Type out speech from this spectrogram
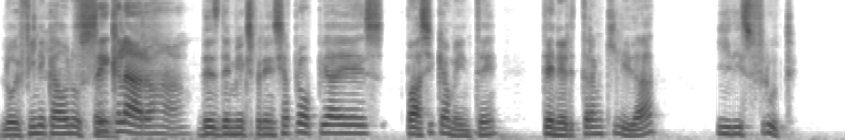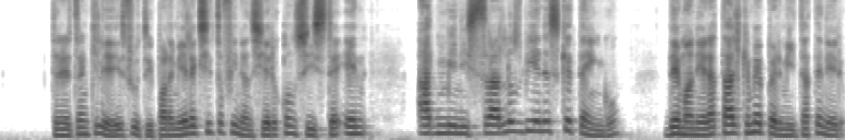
lo define cada uno de ustedes. Sí, claro. Desde mi experiencia propia es básicamente tener tranquilidad y disfrute. Tener tranquilidad y disfrute. Y para mí el éxito financiero consiste en administrar los bienes que tengo de manera tal que me permita tener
